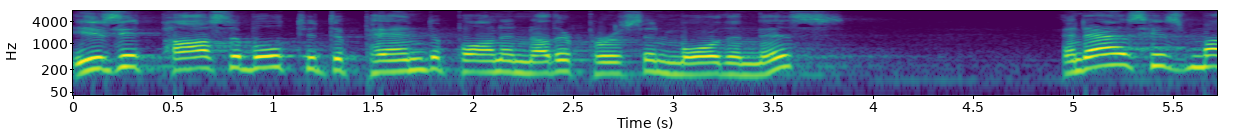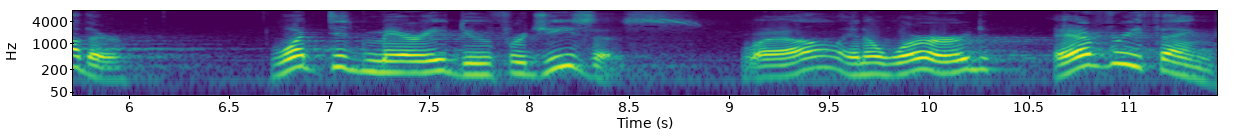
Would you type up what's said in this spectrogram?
Is it possible to depend upon another person more than this? And as his mother, what did Mary do for Jesus? Well, in a word, everything.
